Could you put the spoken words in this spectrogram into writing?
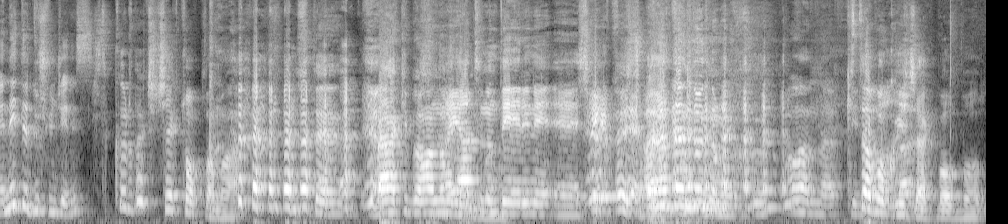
Ya nedir düşünceniz? İşte kırda çiçek toplama. işte belki bir hanım Hayatının bulma. değerini e, şey yapıyor. İşte hayatının Ölümden değerini- Alanlar. Kitap Vallahi- okuyacak bol bol.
